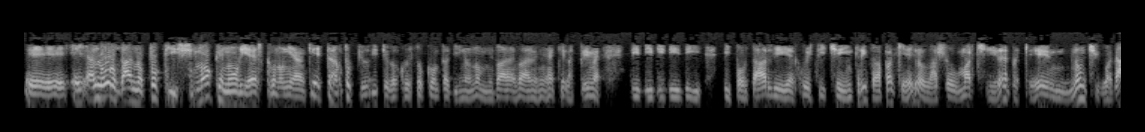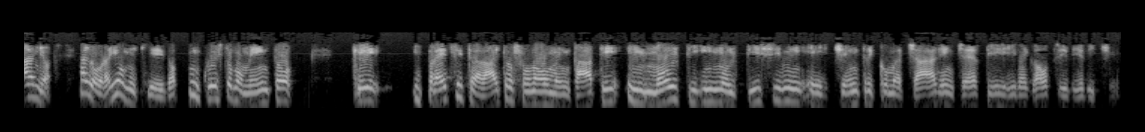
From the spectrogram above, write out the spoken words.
E, e, a loro danno pochissimo che non riescono neanche e tanto più diceva questo contadino non mi vale, vale neanche la pena di, di, di, di, portarli a questi centri perché lo lascio marcire perché non ci guadagno. Allora io mi chiedo in questo momento che i prezzi tra l'altro sono aumentati in molti, in moltissimi eh, centri commerciali, in certi negozi e via dicendo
